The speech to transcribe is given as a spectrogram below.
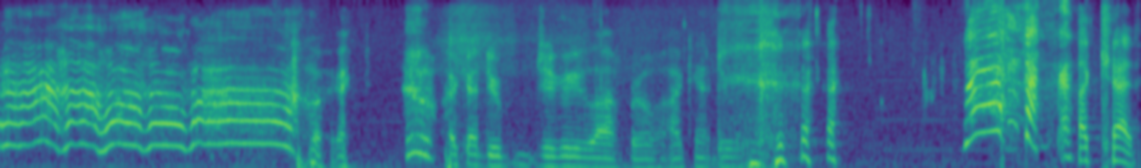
I can't do jiggly laugh, bro. I can't do it. I can't.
